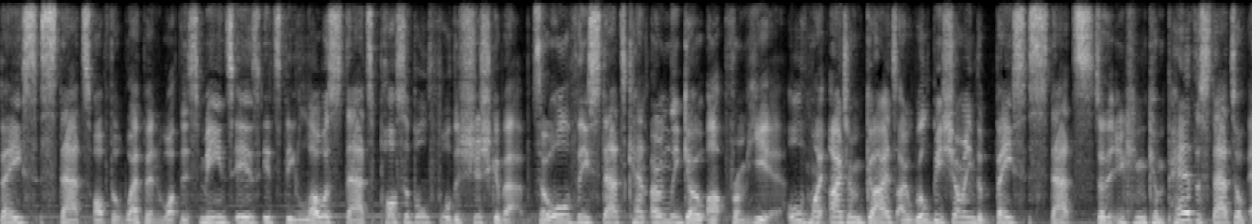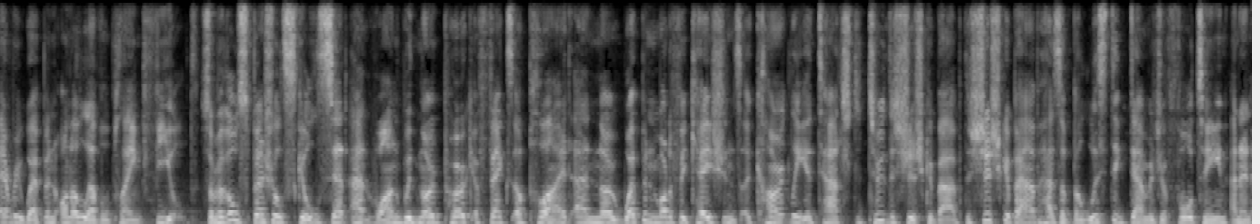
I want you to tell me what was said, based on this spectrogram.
base stats of the weapon. What this means is it's the lowest stats possible for the shish kebab. So all of these stats can only go up from here. All of my item guides, I will be showing the base stats so that you can compare the stats of every weapon on a level playing field. So with all special skills set at 1, with no perk effects applied and no weapon modifications are currently attached to the shish kebab, the shish kebab has a ballistic damage of 14 and an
